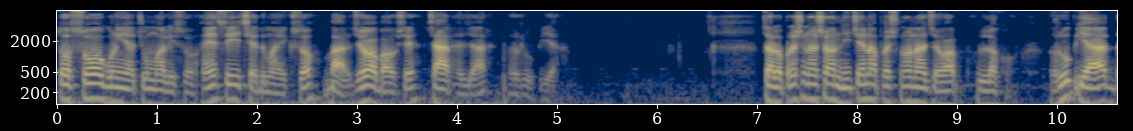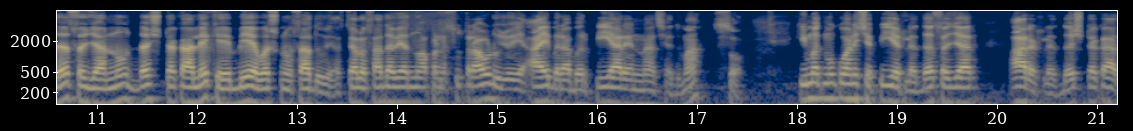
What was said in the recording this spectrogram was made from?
તો સો ગુણ્યા ચુમ્માલીસો એંસી છેદમાં એકસો બાર, જવાબ આવશે ચાર હજાર રૂપિયા. ચાલો પ્રશ્ન છ, નીચેના પ્રશ્નોના જવાબ લખો. રૂપિયા દસ હજારનું દસ ટકા લેખે બે વર્ષનું સાદું વ્યાજ. ચાલો, સાદા વ્યાજનું આપણને સૂત્ર આવડવું જોઈએ. આઈ બરાબર પીઆરએનના છેદમાં સો. કિંમત મૂકવાની છે પી એટલે દસ હજાર, આર એટલે દસ ટકા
